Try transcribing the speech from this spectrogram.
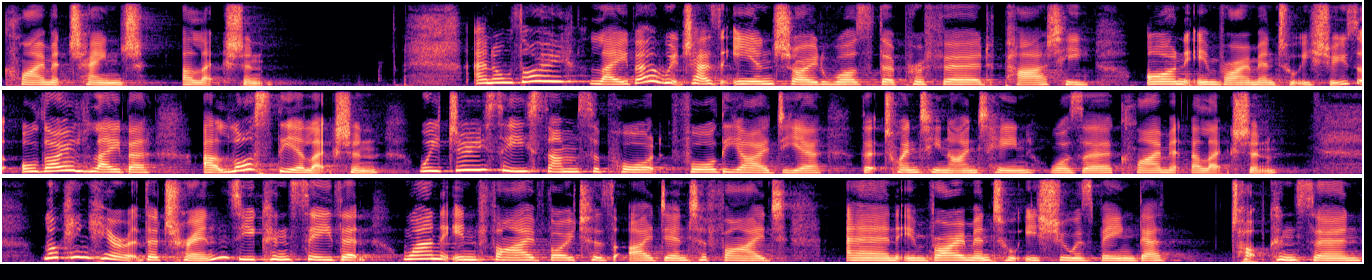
climate change election. And although Labor, which as Ian showed was the preferred party on environmental issues. Although Labor uh, lost the election, we do see some support for the idea that 2019 was a climate election. Looking here at the trends, you can see that one in five voters identified an environmental issue as being their top concern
